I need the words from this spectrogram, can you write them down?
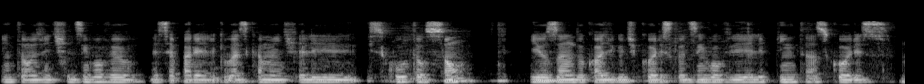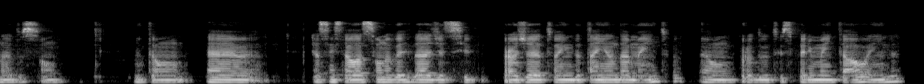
então a gente desenvolveu esse aparelho que basicamente ele escuta o som e usando o código de cores que eu desenvolvi, ele pinta as cores né, do som. Então, é, essa instalação, na verdade, esse projeto ainda está em andamento, é um produto experimental ainda,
